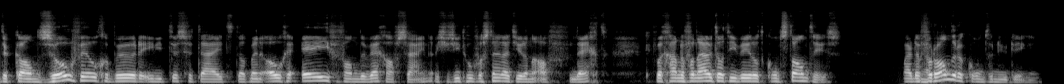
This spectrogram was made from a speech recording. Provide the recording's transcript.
er kan zoveel gebeuren in die tussentijd dat mijn ogen even van de weg af zijn. Als je ziet hoeveel snelheid je dan aflegt. Kijk, we gaan ervan uit dat die wereld constant is. Maar er veranderen continu dingen.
